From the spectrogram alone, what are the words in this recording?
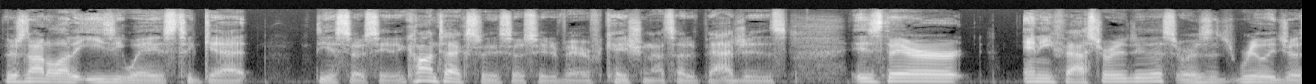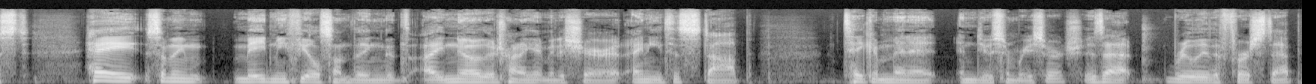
There's not a lot of easy ways to get the associated context or the associated verification outside of badges. Is there any faster way to do this, or is it really just, hey, something made me feel something that I know they're trying to get me to share it. I need to stop, take a minute, and do some research. Is that really the first step?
